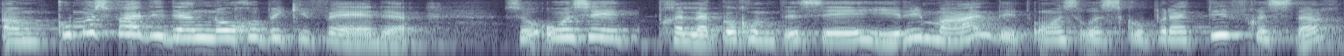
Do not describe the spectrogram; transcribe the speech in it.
um, kom ons vat die ding nog 'n bietjie verder. So ons het gelukkig om te sê hierdie maand het ons ons koöperatief gestig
